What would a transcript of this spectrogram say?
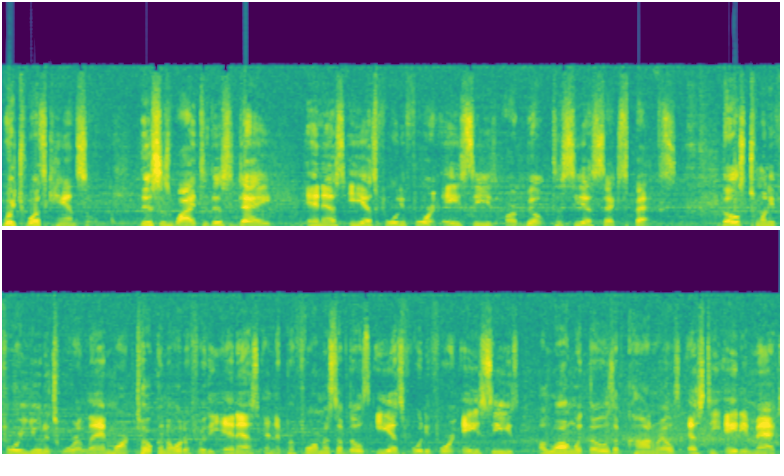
which was canceled. This is why to this day, NS ES44 ACs are built to CSX specs. Those 24 units were a landmark token order for the NS, and the performance of those ES44 ACs, along with those of Conrail's SD80MAC,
